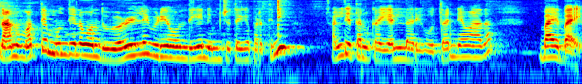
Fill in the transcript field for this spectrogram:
ನಾನು ಮತ್ತೆ ಮುಂದಿನ ಒಂದು ಒಳ್ಳೆ ವಿಡಿಯೋವೊಂದಿಗೆ ನಿಮ್ಮ ಜೊತೆಗೆ ಬರ್ತೀನಿ. ಅಲ್ಲಿ ತನಕ ಎಲ್ಲರಿಗೂ ಧನ್ಯವಾದ. ಬಾಯ್ ಬಾಯ್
